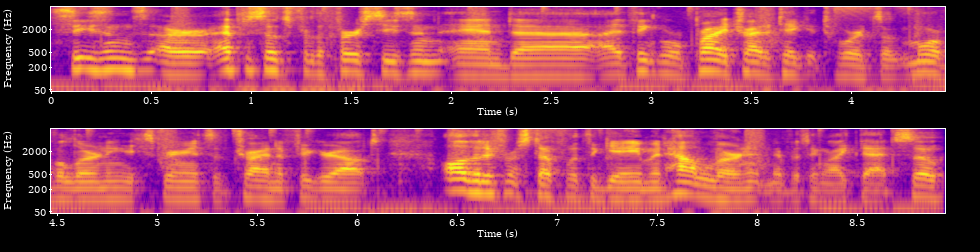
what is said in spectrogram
seasons or episodes for the first season, and uh, I think we'll probably try to take it towards a, more of a learning experience of trying to figure out all the different stuff with the game and how to learn it and everything like that. So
